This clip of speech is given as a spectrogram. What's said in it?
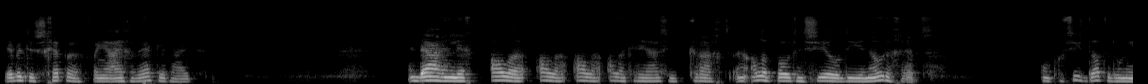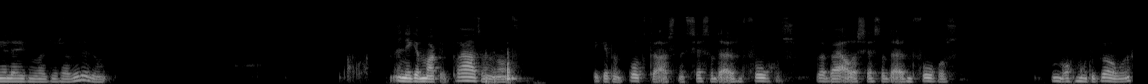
Jij bent de schepper van je eigen werkelijkheid. En daarin ligt alle, alle, alle, alle creatiekracht en alle potentieel die je nodig hebt. Om precies dat te doen in je leven wat je zou willen doen. En ik heb makkelijk praten, want ik heb een podcast met 60.000 volgers, waarbij alle 60.000 volgers nog moeten komen.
